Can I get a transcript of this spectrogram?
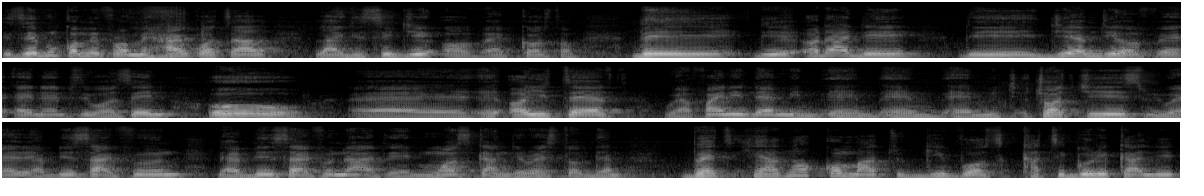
it's even coming from a high quarter like the CG of uh, Custom. The, the other day, the GMD of uh, NNPC was saying, oh, uh, oil theft, we are finding them in, in, in, in churches where they have been siphoned, they have been siphoned at a mosque and the rest of them. But he has not come out to give us categorically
